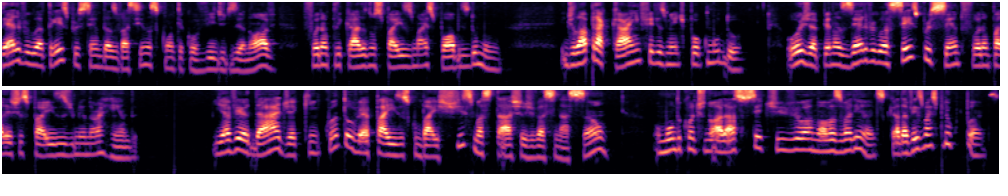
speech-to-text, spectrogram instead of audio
0,3% das vacinas contra a Covid-19 foram aplicadas nos países mais pobres do mundo. De lá para cá, infelizmente, pouco mudou. Hoje, apenas 0,6% foram para estes países de menor renda. E a verdade é que enquanto houver países com baixíssimas taxas de vacinação, o mundo continuará suscetível a novas variantes, cada vez mais preocupantes.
